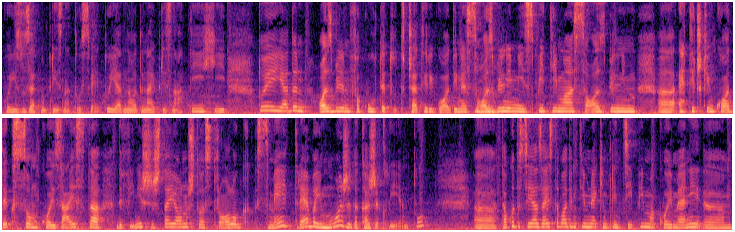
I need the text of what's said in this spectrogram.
koji je izuzetno priznata u svetu, jedna od najpriznatijih i to je jedan ozbiljan fakultet od četiri godine sa mm -hmm. ozbiljnim ispitima, sa ozbiljnim uh, etičkim kodeksom koji zaista definiše šta je ono što astrolog sme, treba i može da kaže klijentu tako da se ja zaista vodim tim nekim principima koji meni um,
